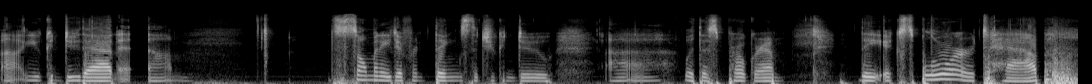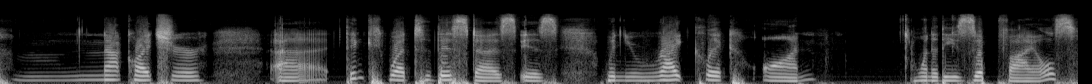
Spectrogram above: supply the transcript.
uh, you could do that. Um, so many different things that you can do uh, with this program. The Explorer tab, mm, not quite sure. Uh, I think what this does is when you right click on one of these zip files,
